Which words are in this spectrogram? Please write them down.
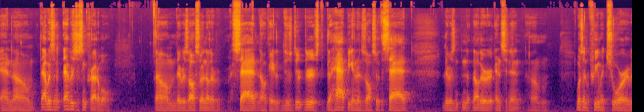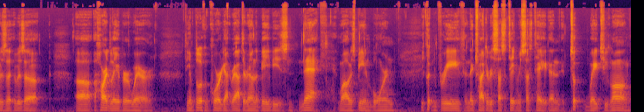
And um, that was that was just incredible. Um, there was also another sad. Okay, there's there's the happy and there's also the sad. There was another incident. Um, it wasn't premature. It was a, it was a, a hard labor where the umbilical cord got wrapped around the baby's neck while it was being born. He couldn't breathe, and they tried to resuscitate and resuscitate, and it took way too long.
